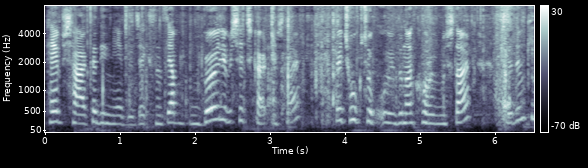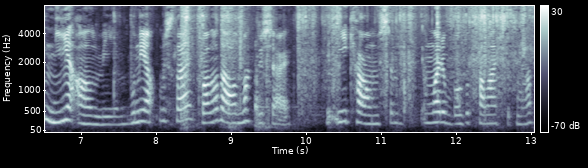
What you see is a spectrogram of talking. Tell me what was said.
Hem şarkı dinleyebileceksiniz. Ya böyle bir şey çıkartmışlar. Ve çok çok uyguna koymuşlar. Dedim ki niye almayayım? Bunu yapmışlar. Bana da almak düşer. Ve iyi ki almışım. Umarım bozuk falan çıkmaz.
